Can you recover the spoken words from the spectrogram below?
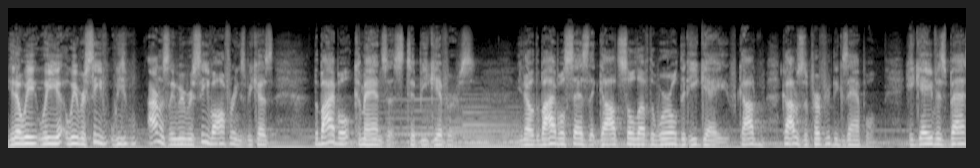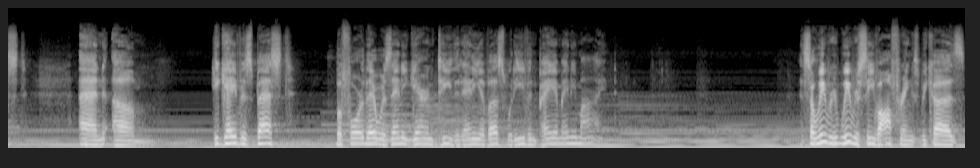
you know, we, we, we receive, we honestly, we receive offerings because the Bible commands us to be givers. You know, the Bible says that God so loved the world that he gave. God, God was the perfect example. He gave his best, and um, he gave his best before there was any guarantee that any of us would even pay him any mind. And so we, re- we receive offerings because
